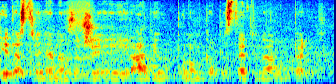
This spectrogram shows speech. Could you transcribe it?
i da streljana zaživi i radi u punom kapacitetu u narodnom periodu.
